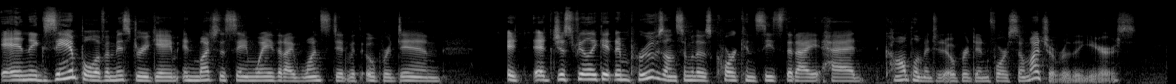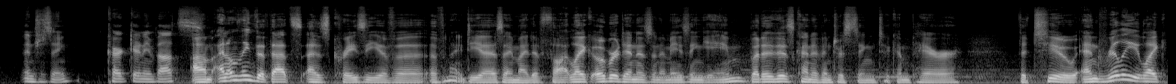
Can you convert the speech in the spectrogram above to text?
an example of a mystery game in much the same way that I once did with Obra Dinn. It, it just feel like it improves on some of those core conceits that I had complimented Obra Dinn for so much over the years. Interesting. Kirk, any thoughts? Um, I don't think that that's as crazy of a of an idea as I might have thought. Like Obra Dinn is an amazing game, but it is kind of interesting to compare the two. And really, like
